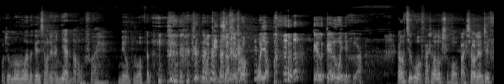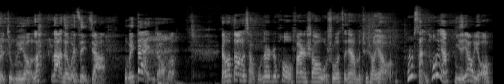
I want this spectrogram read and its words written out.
我就默默的跟小玲念叨，我说：“哎，没有布洛芬。”我给你小玲说：“我有，给了给了我一盒。”然后结果我发烧的时候，把小玲这份救命药落落在我自己家，我没带，你知道吗？然后到了小胡那儿之后，发着烧，我说咱家有没有退烧药啊？他说散痛呀，你的药有。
